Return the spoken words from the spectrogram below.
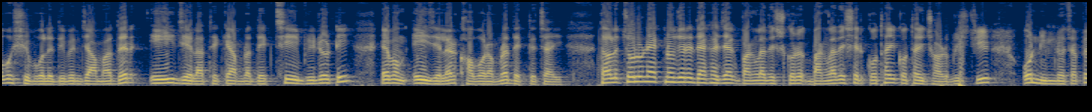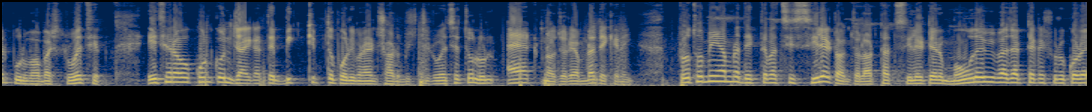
অবশ্যই বলে দিবেন যে আমাদের এই জেলা থেকে আমরা দেখছি এই ভিডিওটি এবং এই জেলার খবর আমরা দেখতে চাই। তাহলে চলুন এক নজরে দেখা যাক বাংলাদেশ করে, বাংলাদেশের কোথায় কোথায় ঝড় বৃষ্টি ও নিম্নচাপের পূর্বাভাস রয়েছে। এছাড়াও কোন কোন জায়গাতে বিক্ষিপ্ত পরিমাণের ঝড় বৃষ্টি রয়েছে চলুন এক নজরে আমরা দেখে নিই। প্রথমেই আমরা দেখতে পাচ্ছি সিলেট অঞ্চল, অর্থাৎ সিলেটের মৌলভীবাজার থেকে শুরু করে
